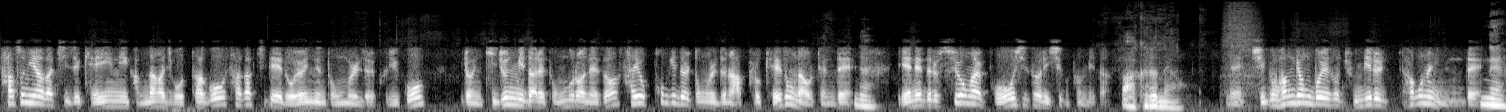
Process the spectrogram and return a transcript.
사순이와 같이 이제 개인이 감당하지 못하고 사각지대에 놓여 있는 동물들 그리고 이런 기준 미달의 동물원에서 사육 포기될 동물들은 앞으로 계속 나올 텐데 네. 얘네들을 수용할 보호 시설이 시급합니다. 아 그러네요. 네, 지금 환경부에서 준비를 하고는 있는데 네,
